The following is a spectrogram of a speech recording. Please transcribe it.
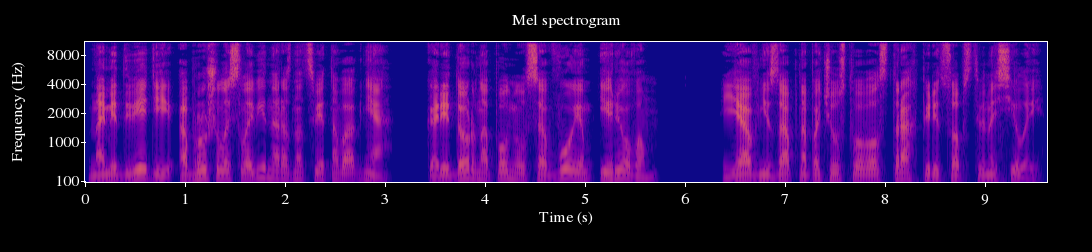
На медведей обрушилась лавина разноцветного огня. Коридор наполнился воем и ревом. Я внезапно почувствовал страх перед собственной силой.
